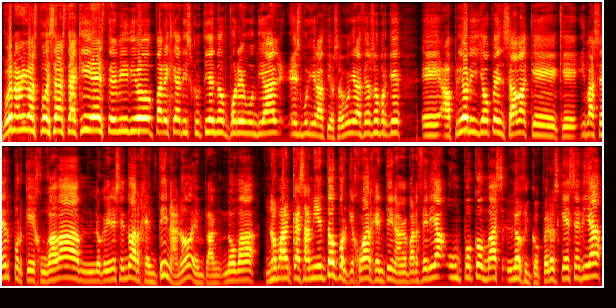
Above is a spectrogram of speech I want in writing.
Bueno amigos, pues hasta aquí este vídeo pareja discutiendo por el Mundial Es muy gracioso, muy gracioso porque eh, a priori yo pensaba que, iba a ser porque jugaba lo que viene siendo Argentina, ¿no? En plan, no va, no va al casamiento porque juega Argentina. Me parecería un poco más lógico. Pero es que ese día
